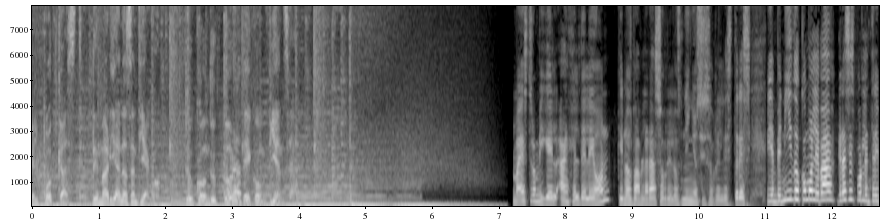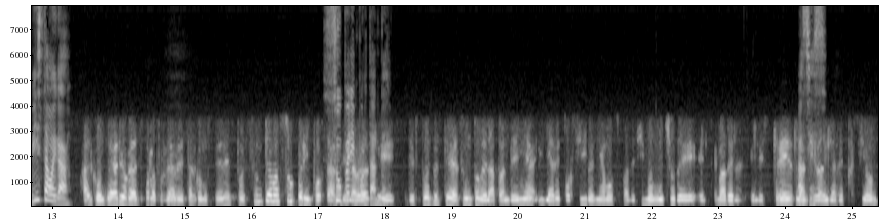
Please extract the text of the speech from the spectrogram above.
el podcast de Mariana Santiago, tu conductora de confianza. Maestro Miguel Ángel de León, que nos hablará sobre los niños y sobre el estrés. Bienvenido, ¿cómo le va? Gracias por la entrevista, oiga. Al contrario, gracias por la oportunidad de estar con ustedes. Pues es un tema súper importante. Súper importante. Después de este asunto de la pandemia, y ya de por sí veníamos padeciendo mucho del tema del estrés, la ansiedad y la depresión,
